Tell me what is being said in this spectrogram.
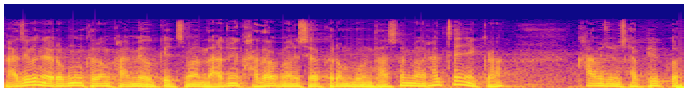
아직은 여러분은 그런 감이 없겠지만 나중에 가다 보면 제가 그런 부분 다 설명을 할 테니까 감이 좀 잡힐 거예요.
